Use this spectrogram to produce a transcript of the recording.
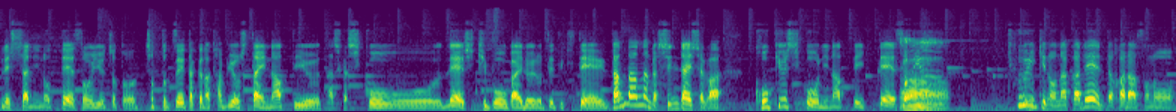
列車に乗ってそういうちょっとちょっと贅沢な旅をしたいなっていう確か思考で希望がいろいろ出てきてだんだんなんか寝台車が高級志向になっていってそういうあ雰囲気の中でだからその、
